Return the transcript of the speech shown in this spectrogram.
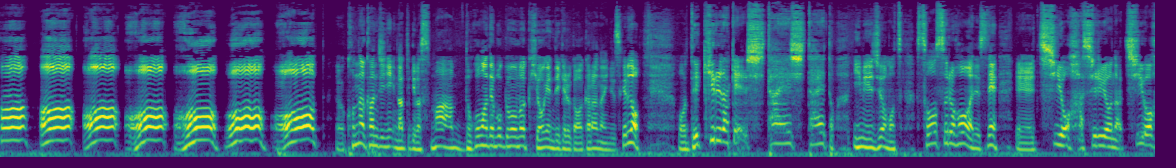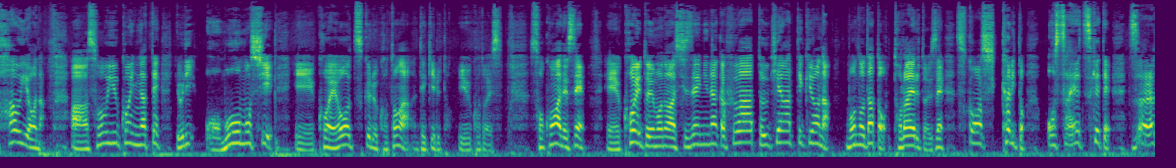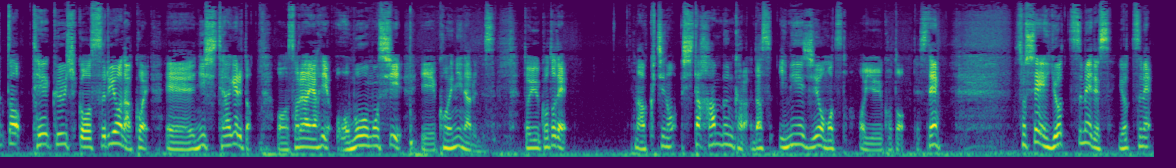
あ、あ、あ、あ、あ、あ、あ、あ、こんな感じになってきます。まあ、どこまで僕もうまく表現できるかわからないんですけれど、できるだけ下へ下へとイメージを持つ。そうする方がですね、えー、血を走るような、血を這うような、あそういう声になって、より重々しい、えー、声を作ることができるということです。そこはですね、えー、声というものは自然になんかふわーっと浮き上がっていくようなものだと捉えるとですね、そこをしっかりと押さえつけて、ずっと低空飛行するような声、えにしてあげると、それはやはり重々しい、え声になるんです。ということで、まあ、口の下半分から出すイメージを持つということですね。そして、四つ目です。四つ目。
